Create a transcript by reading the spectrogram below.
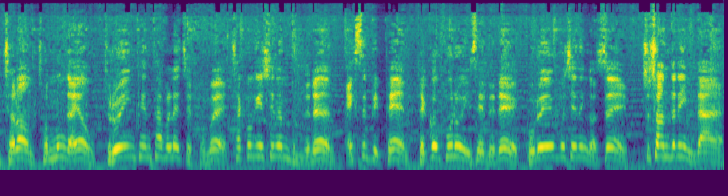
이처럼 전문가용 드로잉 펜 타블렛 제품을 찾고 계시는 분들은 XP펜 데코 프로 2세대를 고려해 보시는 것을 추천드립니다.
